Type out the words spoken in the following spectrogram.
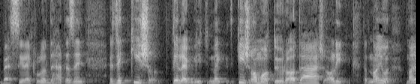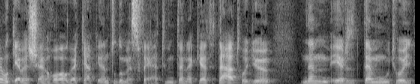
beszélek róla, de hát ez egy, ez egy kis, tényleg itt meg kis amatőr adás, alig, tehát nagyon, nagyon kevesen hallgatják, nem tudom, ez feltűnte neked, tehát, hogy ö, nem értem úgy, hogy,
